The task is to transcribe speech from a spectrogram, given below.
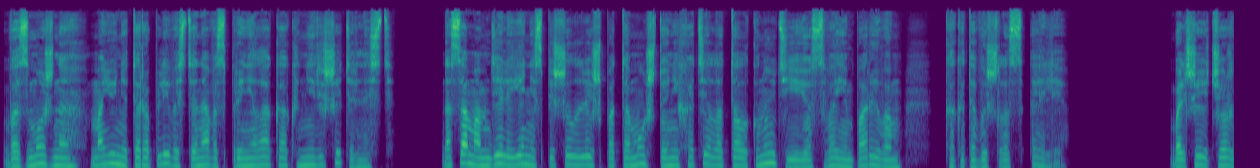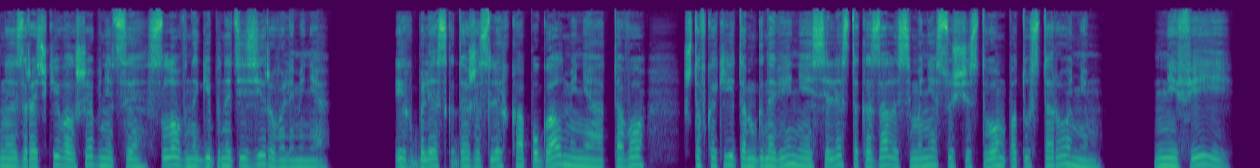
Возможно, мою неторопливость она восприняла как нерешительность. На самом деле я не спешил лишь потому, что не хотел оттолкнуть ее своим порывом, как это вышло с Элли. Большие черные зрачки волшебницы словно гипнотизировали меня. Их блеск даже слегка пугал меня от того, что в какие-то мгновения Селеста казалась мне существом потусторонним, не феей,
